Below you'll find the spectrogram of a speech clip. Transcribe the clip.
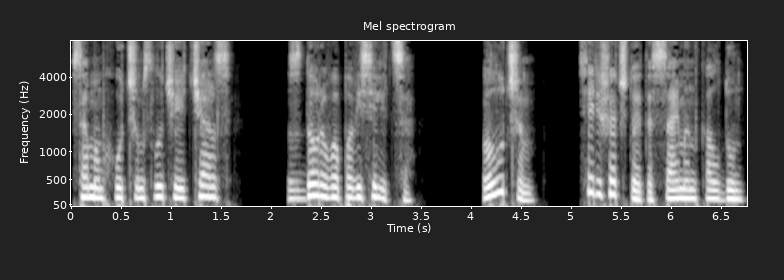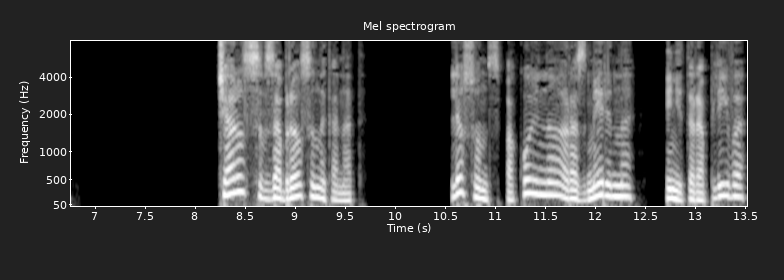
В самом худшем случае Чарльз здорово повеселится. В лучшем все решат, что это Саймон колдун. Чарльз взобрался на канат. Лес он спокойно, размеренно и неторопливо,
